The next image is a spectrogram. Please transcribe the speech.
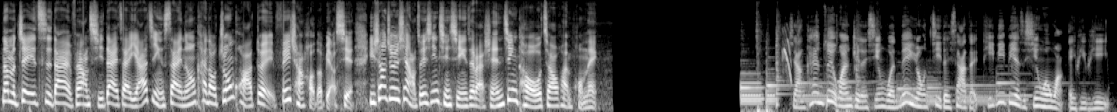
那么这一次大家也非常期待在亚锦赛能够看到中华队非常好的表现。以上就是现场最新情形，再把时间镜头交换棚内。想看最完整的新闻内容，记得下载 TVBS 新闻网 APP。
